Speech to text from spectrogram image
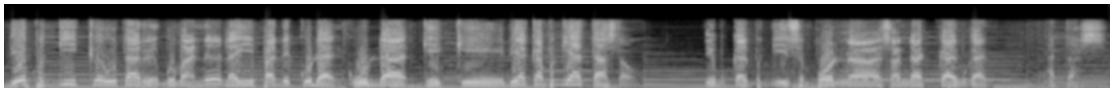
Dia pergi ke utara Bermakna daripada Kudat. Kudat, KK Dia akan pergi atas tau dia bukan pergi sempurna, sandakan, bukan. Atas.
